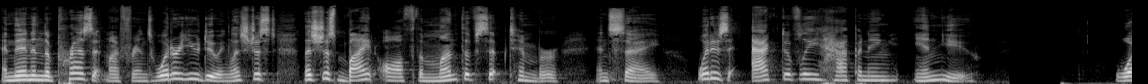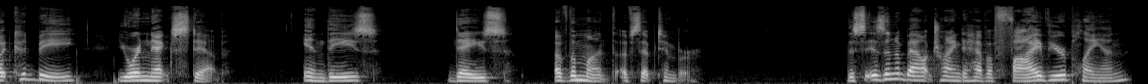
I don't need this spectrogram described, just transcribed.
And then in the present, my friends, what are you doing? Let's just let's just bite off the month of September and say, what is actively happening in you? What could be your next step in these days of the month of September? This isn't about trying to have a five year plan.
